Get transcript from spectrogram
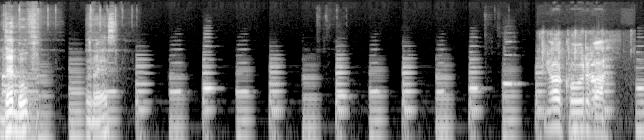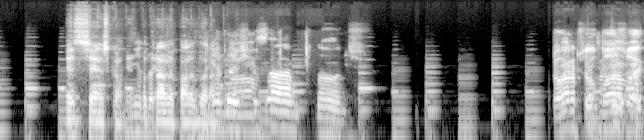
Debuff. Która jest? O kurwa. Jest ciężko. Nie Poprawy Palidora. Nie da się zamknąć. Rolcie, Bardzo uważaj.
